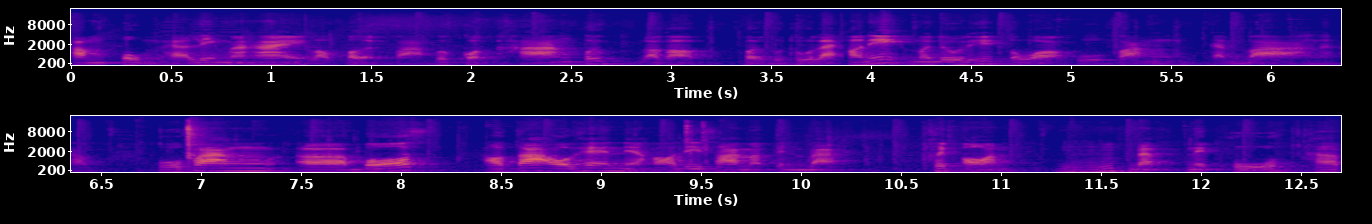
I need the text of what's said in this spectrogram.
ทำปุ่ม pairing มาให้ เราเปิดฝาปุ๊บกดค้างปุ๊บแล้วก็เปิดบลูทูธแล้วคราวนี้มาดูที่ตัวหูฟังกันบ้างนะครับ หูฟังเอ่อ Bose Ultra Open เนี่ยเขาดีไซน์มาเป็นแบบคลิปออนอือหือแบบเหน็บหู ครับ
